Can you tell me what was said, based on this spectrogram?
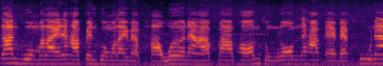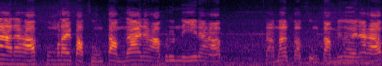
มานพวงมาลัยนะครับ เป็นพวงมาลัยแบบ power นะครับ มาพร้อมถุงลมนะครับแอร์แบ็กคู่หน้านะครับพวงมาลัยปรับสูงต่ำได้นะครับ รุ่นนี้นะครับ สามารถปรับสูงต่ำได้เลยนะครับ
